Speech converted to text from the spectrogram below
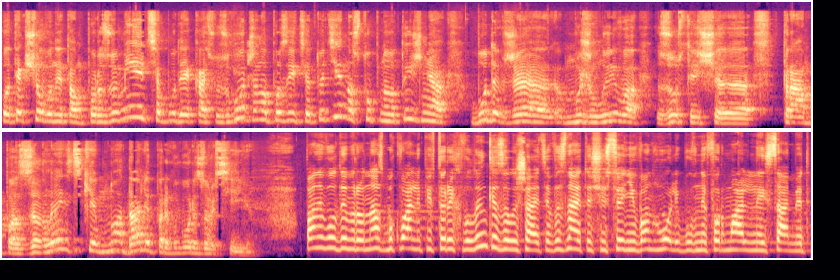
От якщо вони там порозуміються, буде якась узгоджена позиція. Тоді наступного тижня буде вже можлива зустріч е, Трампа з Зеленським. Ну а далі переговори з Росією. Пане Володимире, у нас буквально півтори хвилинки залишається. Ви знаєте, що сьогодні в Анголі був неформальний саміт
